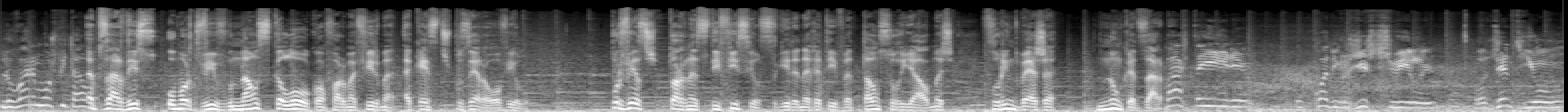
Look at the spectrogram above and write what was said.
Levaram-me ao hospital. Apesar disso, o morto-vivo não se calou conforme afirma a quem se dispuser a ouvi-lo. Por vezes, torna-se difícil seguir a narrativa tão surreal, mas Florindo Beja nunca desarma. Basta ir o Código de Registro Civil, o 201,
